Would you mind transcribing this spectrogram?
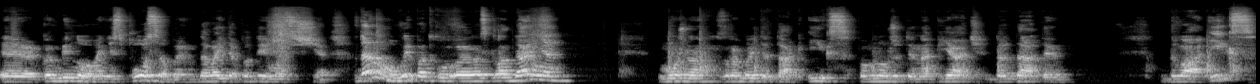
е, комбіновані способи. Давайте подивимось ще. В даному випадку е, розкладання можна зробити так: х помножити на 5, додати 2х.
